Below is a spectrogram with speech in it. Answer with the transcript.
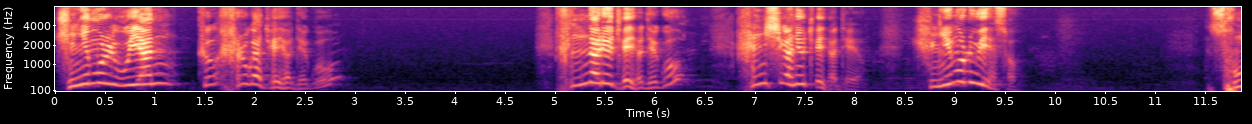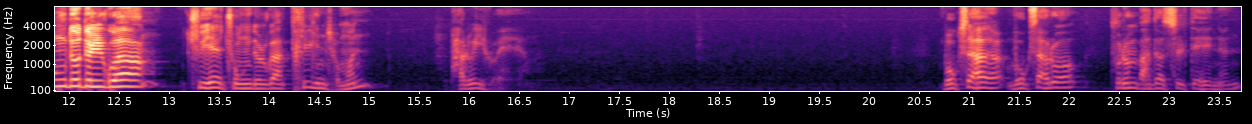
주님을 위한 그 하루가 되어야 되고, 한 날이 되어야 되고, 한 시간이 되어야 돼요. 주님을 위해서. 성도들과 주의 종들과 틀린 점은 바로 이거예요. 목사 목사로 부름 받았을 때에는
